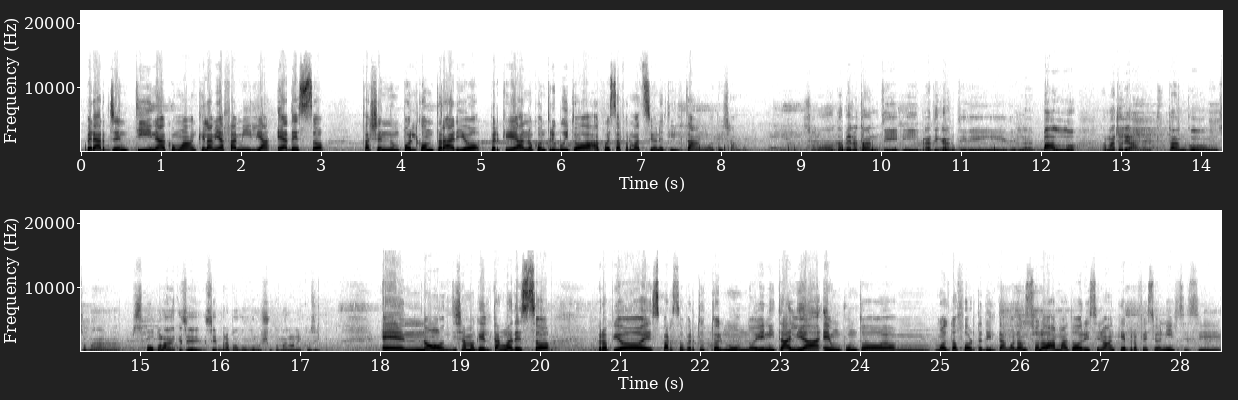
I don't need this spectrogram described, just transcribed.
per Argentina, come anche la mia famiglia, e adesso facendo un po' il contrario perché hanno contribuito a, a questa formazione del tango. Diciamo. Sono davvero tanti i praticanti di, del ballo amatoriale. Il tango insomma, spopola anche se sembra poco conosciuto, ma non è così. Eh, no, diciamo che il tango adesso proprio è sparso per tutto il mondo e in Italia è un punto um, molto forte del tango, non solo amatori, sino anche professionisti. Si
